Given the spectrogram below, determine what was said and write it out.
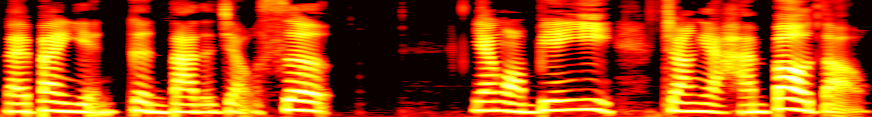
来扮演更大的角色。央广编译张雅涵报道。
